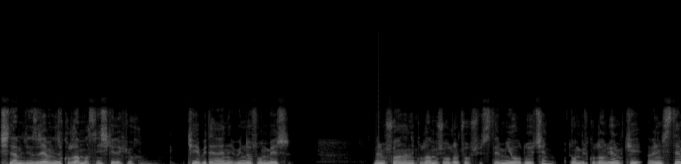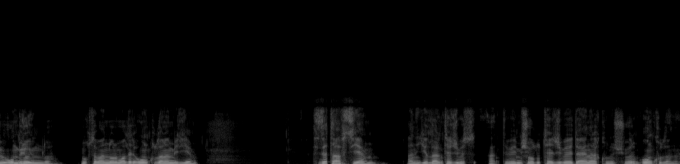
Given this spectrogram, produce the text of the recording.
işlemciniz, RAM'inizi kullanmasına hiç gerek yok. Ki bir de yani Windows 11 benim şu an hani kullanmış olduğum çok şu sistem iyi olduğu için 11 kullanıyorum ki benim sistemim 11 uyumlu. Yoksa ben normalde de 10 kullanan biriyim. Size tavsiyem hani yılların tecrübesi vermiş olduğu tecrübeye dayanarak konuşuyorum. 10 kullanın.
